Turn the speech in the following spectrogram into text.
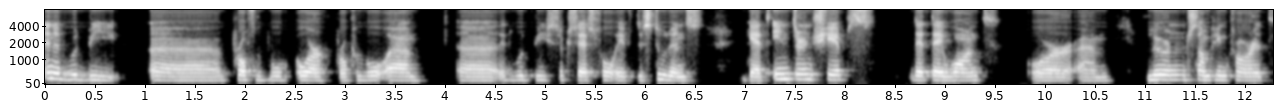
and it would be uh, profitable or profitable. Um, uh, it would be successful if the students get internships that they want or um, learn something for it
